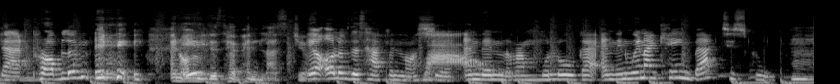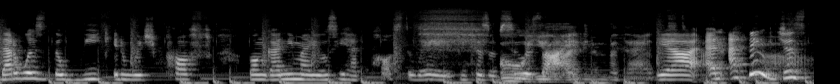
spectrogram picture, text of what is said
that problem. And all of this happened last year. yeah, all of this happened last year, and then Wow. Ramologa, and then when I came back to school, Mm. that was the week in which Prof. Bongani Mayosi had passed away because of Oh yeah, I remember that. Yeah, and I think just Wow.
